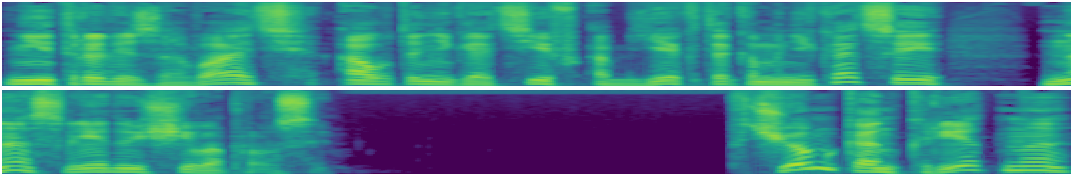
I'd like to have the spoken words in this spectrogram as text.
нейтрализовать аутонегатив объекта коммуникации — на следующие вопросы. В чем конкретно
